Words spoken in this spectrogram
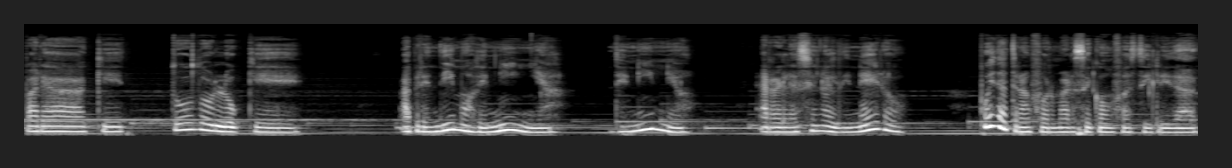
para que todo lo que aprendimos de niña, de niño, en relación al dinero pueda transformarse con facilidad.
